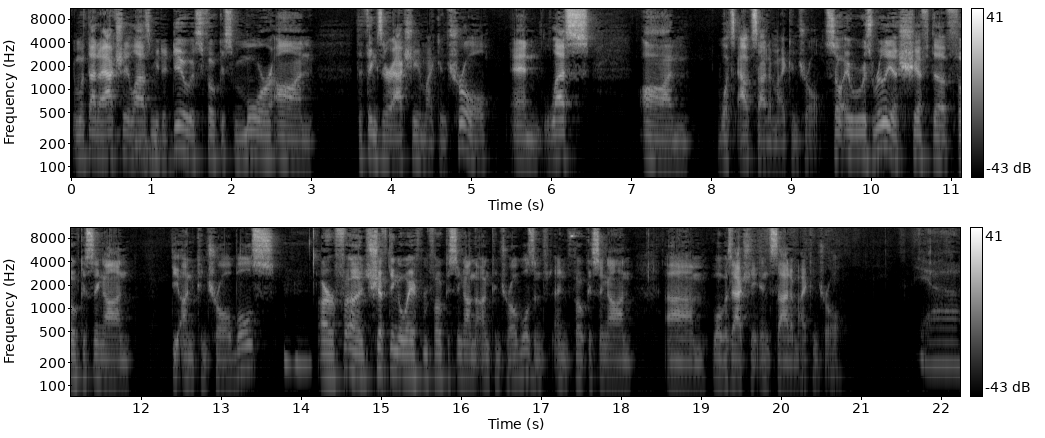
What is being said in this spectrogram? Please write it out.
And what that actually allows me to do is focus more on the things that are actually in my control and less on what's outside of my control. So it was really a shift of focusing on the uncontrollables mm-hmm. or uh, shifting away from focusing on the uncontrollables and, and focusing on um, what was actually inside of my control. Yeah.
